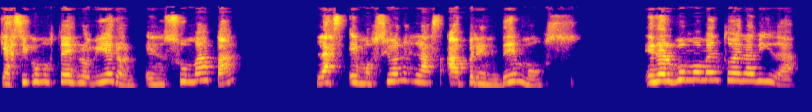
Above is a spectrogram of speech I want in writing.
que así como ustedes lo vieron en su mapa, las emociones las aprendemos en algún momento de la vida,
